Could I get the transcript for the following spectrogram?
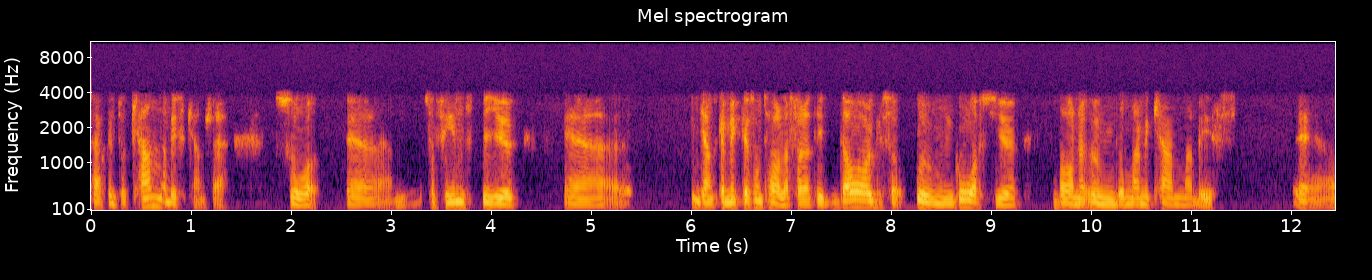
särskilt då cannabis kanske så, så finns det ju eh, ganska mycket som talar för att idag så umgås ju barn och ungdomar med cannabis eh,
